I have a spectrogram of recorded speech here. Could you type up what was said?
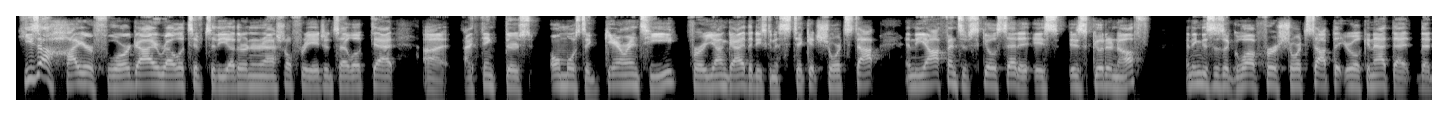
he's a higher floor guy relative to the other international free agents I looked at. Uh, I think there's almost a guarantee for a young guy that he's going to stick at shortstop, and the offensive skill set is is good enough. I think this is a glove first shortstop that you're looking at. That that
